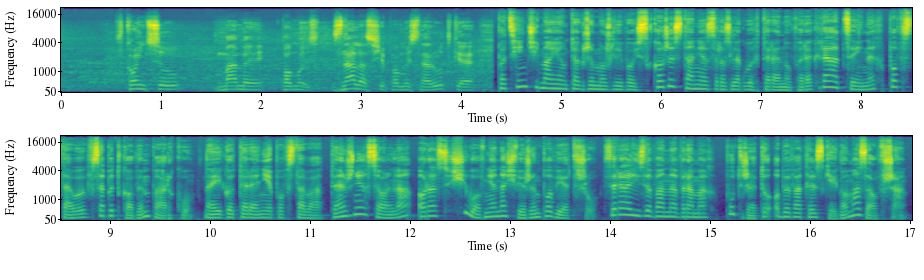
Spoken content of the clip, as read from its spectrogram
w końcu mamy pomysł, znalazł się pomysł na Rudkę, Pacjenci mają także możliwość skorzystania z rozległych terenów rekreacyjnych powstałych w zabytkowym parku. Na jego terenie powstała tężnia solna oraz siłownia na świeżym powietrzu, zrealizowana w ramach budżetu obywatelskiego Mazowsza.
